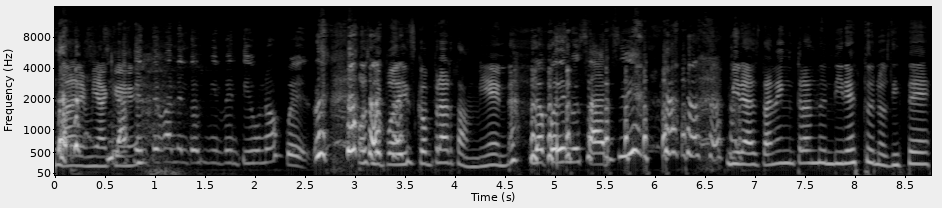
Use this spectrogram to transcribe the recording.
Madre mía, si la que gente va en el 2021, pues os lo podéis comprar también. lo pueden usar, ¿sí? Mira, están entrando en directo, nos dice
